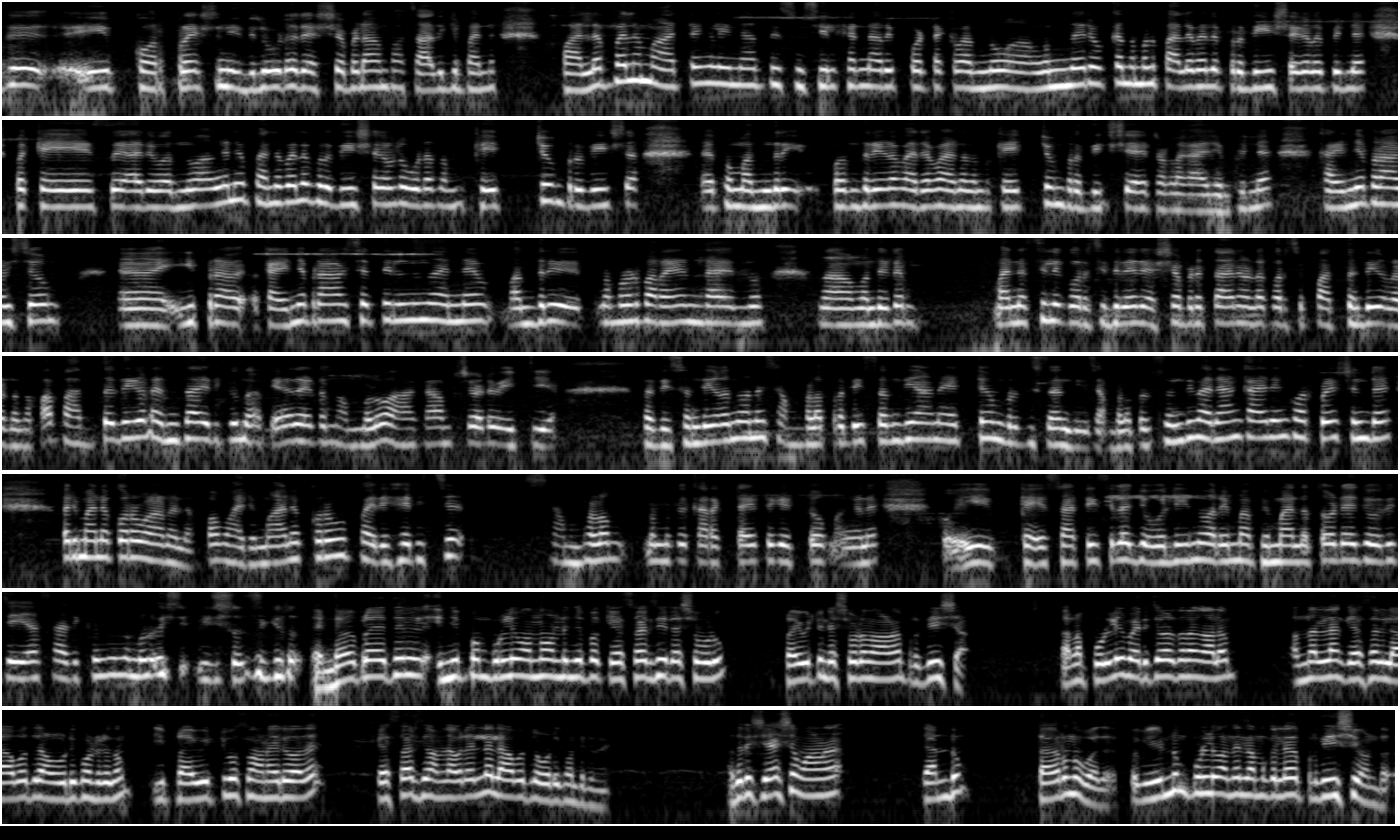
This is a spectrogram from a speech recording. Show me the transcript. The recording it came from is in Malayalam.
നമുക്ക് ഈ കോർപ്പറേഷൻ ഇതിലൂടെ രക്ഷപ്പെടാൻ സാധിക്കും. പല പല പല മാറ്റങ്ങൾ ഇതിനകത്ത് സുശീൽ ഖന്ന റിപ്പോർട്ടൊക്കെ വന്നു. അന്നേരമൊക്കെ നമ്മൾ പല പല പ്രതീക്ഷകൾ പിന്നെ ഇപ്പൊ കെ എസ് വന്നു. അങ്ങനെ പല പല പ്രതീക്ഷകളുടെ കൂടെ നമുക്ക് ഏറ്റവും പ്രതീക്ഷ ഇപ്പൊ മന്ത്രി മന്ത്രിയുടെ വരവാണ് നമുക്ക് ഏറ്റവും പ്രതീക്ഷയായിട്ടുള്ള കാര്യം. പിന്നെ കഴിഞ്ഞ പ്രാവശ്യവും ഈ പ്രാ കഴിഞ്ഞ പ്രാവശ്യത്തിൽ നിന്ന് തന്നെ മന്ത്രി നമ്മളോട് പറയണ്ടായിരുന്നു മന്ത്രിയുടെ മനസ്സിൽ കുറച്ച് ഇതിനെ രക്ഷപ്പെടുത്താനുള്ള കുറച്ച് പദ്ധതികളുണ്ടെന്ന് അപ്പൊ ആ പദ്ധതികൾ എന്തായിരിക്കും എന്ന് അറിയാനായിട്ട് നമ്മളും ആകാംക്ഷയോടെ വെയിറ്റ് ചെയ്യുക പ്രതിസന്ധികൾ എന്ന് പറഞ്ഞാൽ ശമ്പള പ്രതിസന്ധിയാണ് ഏറ്റവും പ്രതിസന്ധി. ശമ്പള പ്രതിസന്ധി വരാൻ കാര്യം കോർപ്പറേഷന്റെ വരുമാനക്കുറവാണല്ലോ. അപ്പൊ വരുമാനക്കുറവ് പരിഹരിച്ച് ശമ്പളം നമുക്ക് കറക്റ്റായിട്ട് കിട്ടും. അങ്ങനെ ഈ കെ എസ് ആർ ടി സിയിലെ ജോലി എന്ന് പറയുമ്പോൾ അഭിമാനത്തോടെ ജോലി ചെയ്യാൻ സാധിക്കും നമ്മൾ വിശ്വസിക്കുന്നു. എന്റെ അഭിപ്രായത്തിൽ ഇനിയിപ്പം പുള്ളി വന്നുകൊണ്ട് ഇനിയിപ്പോൾ K S R T C രക്ഷപ്പെടും. പ്രൈവറ്റും രക്ഷപ്പെടുമെന്നാണ് പ്രതീക്ഷ. കാരണം പുള്ളി ഭരിച്ചിടത്തുന്ന കാലം അന്നെല്ലാം കെ എസ് ആർ ലാഭത്തിലാണ് ഓടിക്കൊണ്ടിരുന്നു. ഈ പ്രൈവറ്റ് ബസ് ആണെങ്കിലും അതെ കെ എസ് ആർ സി ആണെങ്കിലും അവരെല്ലാം ലാഭത്തിൽ ഓടിക്കൊണ്ടിരുന്നത്. അതിനുശേഷമാണ് രണ്ടും തകർന്നു പോയത്. ഇപ്പം വീണ്ടും പുള്ളി വന്നതിൽ നമുക്കെല്ലാം പ്രതീക്ഷയുണ്ട്.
